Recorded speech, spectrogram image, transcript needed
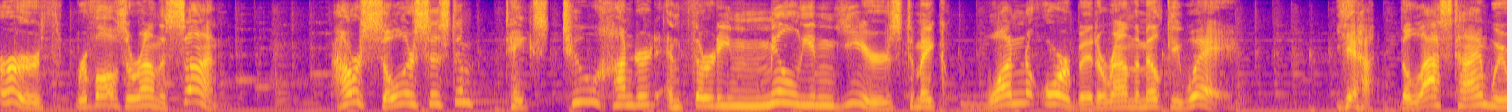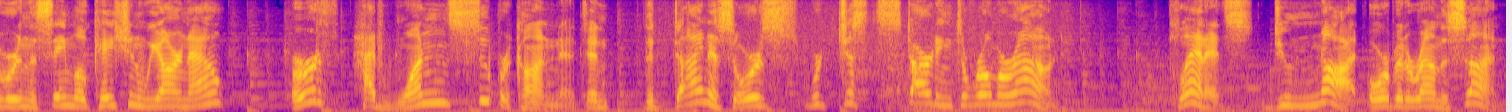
Earth revolves around the Sun. Our solar system takes 230 million years to make one orbit around the Milky Way. Yeah, the last time we were in the same location we are now, Earth had one supercontinent and the dinosaurs were just starting to roam around. Planets do not orbit around the Sun.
